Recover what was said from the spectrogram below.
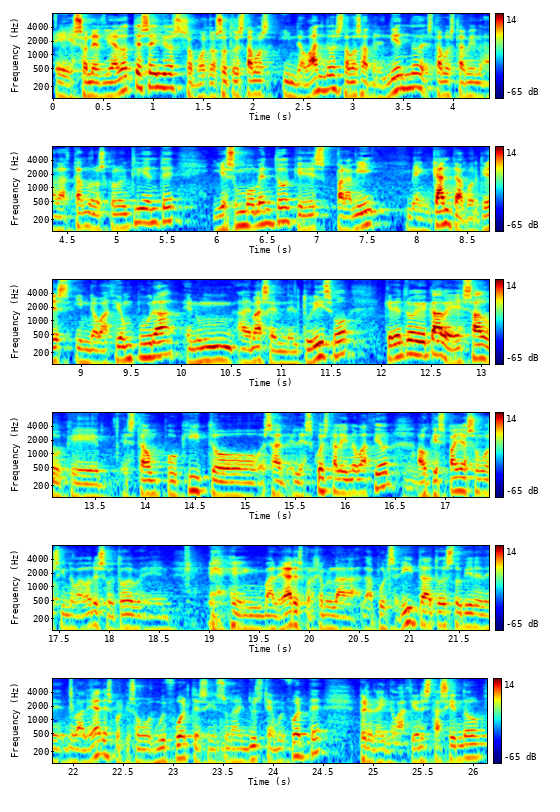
Eh, son early adopters ellos, somos nosotros, estamos innovando, estamos aprendiendo, estamos también adaptándonos con el cliente y es un momento que es para mí me encanta porque es innovación pura, en un, además en el turismo, que dentro de que cabe es algo que está un poquito, o sea, les cuesta la innovación, mm. aunque España somos innovadores, sobre todo en, en Baleares, por ejemplo, la, pulserita, todo esto viene de, Baleares porque somos muy fuertes y es una industria muy fuerte, pero la innovación está siendo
